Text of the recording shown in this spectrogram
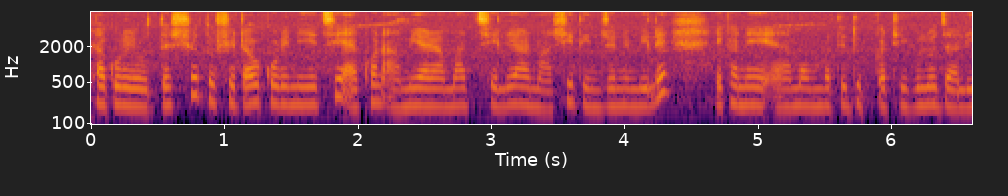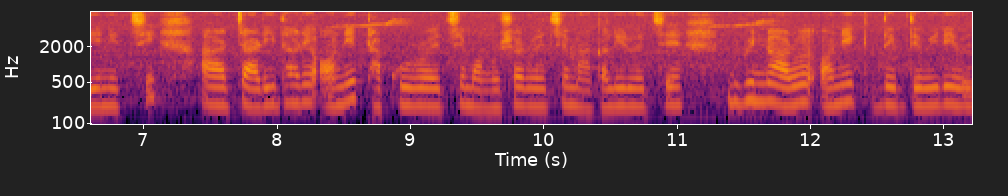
ঠাকুরের উদ্দেশ্য। তো সেটাও করে নিয়েছি। এখন আমি আর আমার ছেলে আর মাসি তিনজনে মিলে এখানে মোমবাতি, ধূপকাঠিগুলো জ্বালিয়ে নিচ্ছি। আর চারিধারে অনেক ঠাকুর রয়েছে, মনসা রয়েছে, মা কালী রয়েছে, বিভিন্ন আরও অনেক দেবদেবী রয়ে-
